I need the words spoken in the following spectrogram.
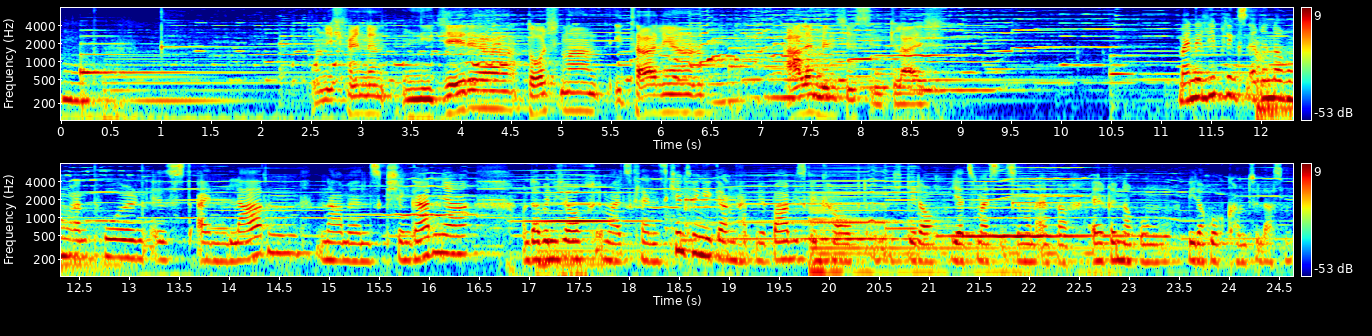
Und, und ich finde Nigeria, Deutschland, Italien, alle Menschen sind gleich. Meine Lieblingserinnerung an Polen ist ein Laden namens Księgarnia. Und da bin ich auch immer als kleines Kind hingegangen, habe mir Barbies gekauft und ich gehe da auch jetzt meistens hin, um einfach Erinnerungen wieder hochkommen zu lassen.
